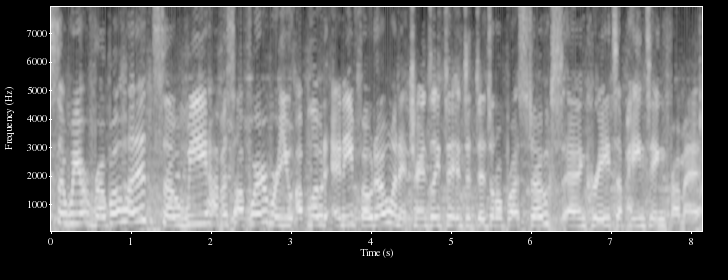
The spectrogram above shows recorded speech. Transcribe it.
So we are RoboHUD. So we have a software where you upload any photo and it translates it into digital brushstrokes and creates a painting from it.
